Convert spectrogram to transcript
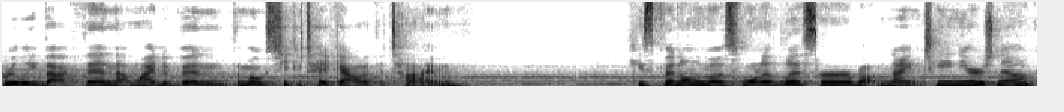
Really, back then, that might have been the most he could take out at the time. He's been on the most wanted list for about 19 years now.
